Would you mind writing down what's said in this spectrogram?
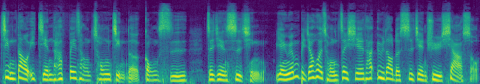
进到一间他非常憧憬的公司，这件事情，演员比较会从这些他遇到的事件去下手，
